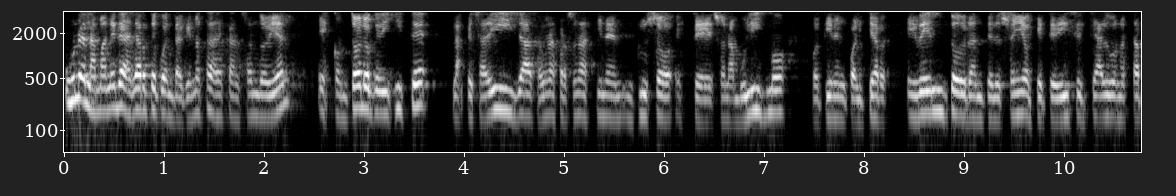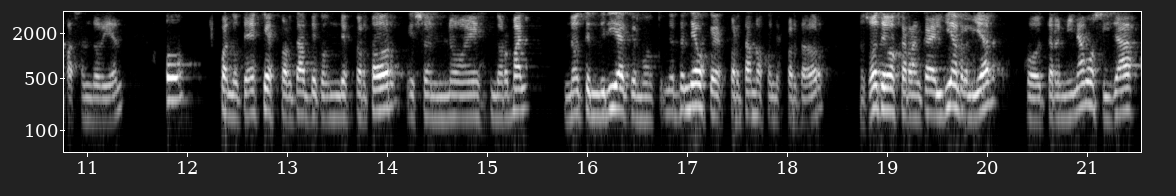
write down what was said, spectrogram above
Una de las maneras de darte cuenta que no estás descansando bien es con todo lo que dijiste, las pesadillas, algunas personas tienen incluso este sonambulismo o tienen cualquier evento durante el sueño que te dice que algo no está pasando bien. O cuando tenés que despertarte con un despertador, eso no es normal, no, tendría que, no tendríamos que despertarnos con despertador. Nosotros tenemos que arrancar el día en realidad cuando terminamos y ya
